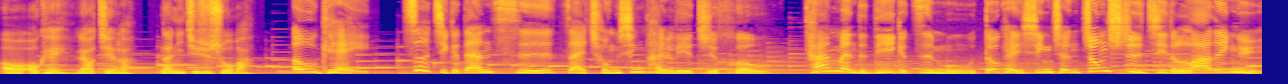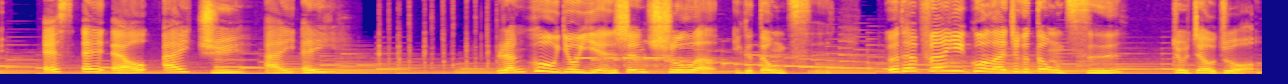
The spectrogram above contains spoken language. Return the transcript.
哦，OK，了解了，那你继续说吧。OK，这几个单词在重新排列之后，它们的第一个字母都可以形成中世纪的拉丁语 S A L I G I A，然后又衍生出了一个动词，而它翻译过来这个动词就叫做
